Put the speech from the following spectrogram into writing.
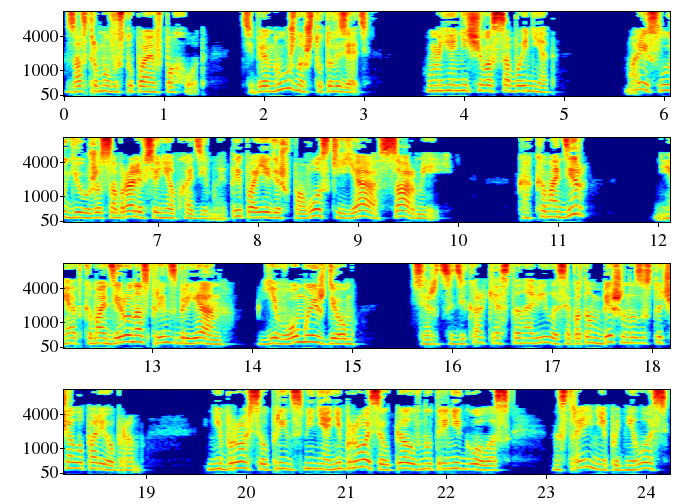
«Завтра мы выступаем в поход. Тебе нужно что-то взять?» «У меня ничего с собой нет». «Мои слуги уже собрали все необходимое. Ты поедешь в повозке, я с армией». «Как командир?» «Нет, командир у нас принц Бриан. Его мы и ждем», Сердце дикарки остановилось, а потом бешено застучало по ребрам. «Не бросил принц меня, не бросил!» — пел внутренний голос. Настроение поднялось.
